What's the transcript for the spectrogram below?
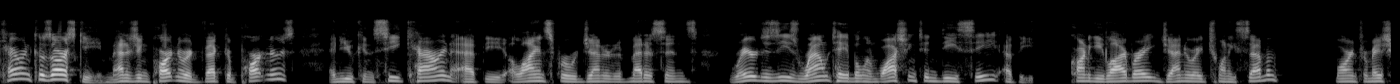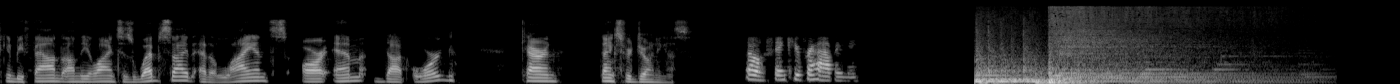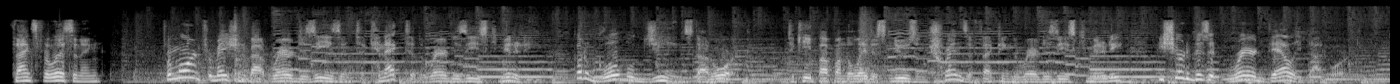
Karen Kozarsky, managing partner at Vector Partners. And you can see Karen at the Alliance for Regenerative Medicine's Rare Disease Roundtable in Washington, D.C. at the Carnegie Library, January 27th. More information can be found on the Alliance's website at alliancerm.org. Karen, thanks for joining us. Oh, thank you for having me. Thanks for listening. For more information about rare disease and to connect to the rare disease community, go to globalgenes.org. To keep up on the latest news and trends affecting the rare disease community, be sure to visit raredaily.org.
